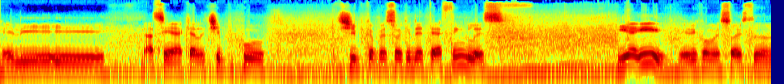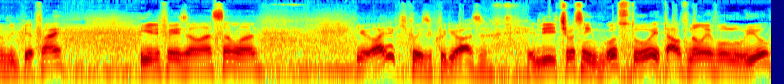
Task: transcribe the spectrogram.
ele assim, é aquela típico típica pessoa que detesta inglês. E aí, ele começou a estudar no VPFI e ele fez a Lesson One. E olha que coisa curiosa. Ele, tipo assim, gostou e tal, não evoluiu,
